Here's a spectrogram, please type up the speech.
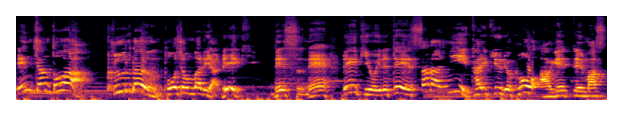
エンチャントは、クールダウン、ポーションバリア、霊気ですね。霊気を入れて、さらに耐久力を上げてます。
